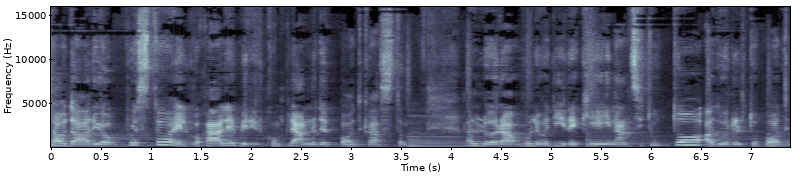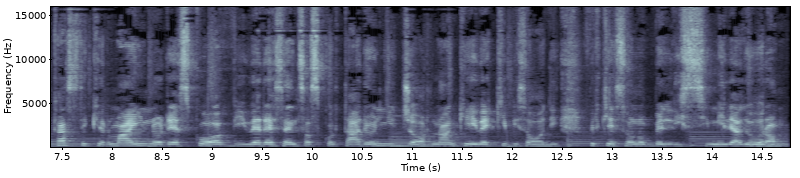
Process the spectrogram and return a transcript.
Ciao Dario, questo è il vocale per il compleanno del podcast. Allora, volevo dire che innanzitutto adoro il tuo podcast e che ormai non riesco a vivere senza ascoltare ogni giorno anche i vecchi episodi perché sono bellissimi, li adoro.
